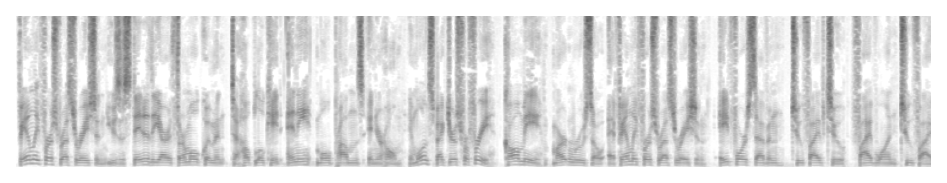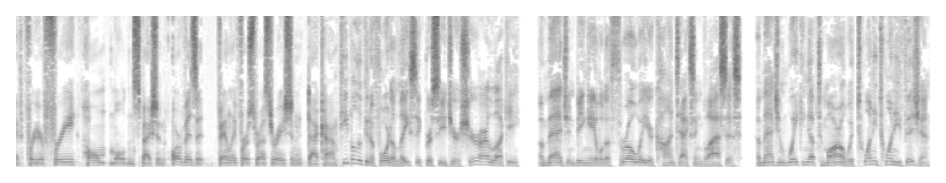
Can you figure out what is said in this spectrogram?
Family First Restoration uses state of the art thermal equipment to help locate any mold problems in your home, and we'll inspect yours for free. Call me, Martin Russo, at Family First Restoration, 847 252 5125 for your free home mold inspection, or visit FamilyFirstRestoration.com. People who can afford a LASIK procedure sure are lucky. Imagine being able to throw away your contacts and glasses. Imagine waking up tomorrow with 20/20 vision.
